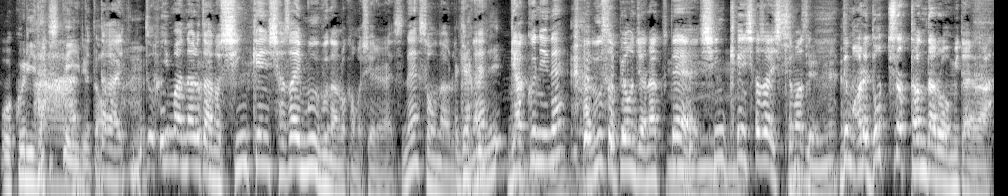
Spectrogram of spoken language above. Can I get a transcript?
送り出しているとだ。から、ど今なるとあの、真剣謝罪ムーブなのかもしれないですね。そうなるとね。逆に？逆にね。あ嘘ぴょんじゃなくて、真剣謝罪してます。でもあれどっちだったんだろうみたいな。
